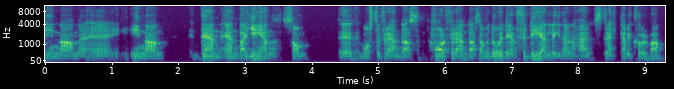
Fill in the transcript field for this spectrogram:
innan, eh, innan den enda gen som Eh, måste förändras har förändrats, ja, men då är det en fördelning, den här streckade kurvan.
